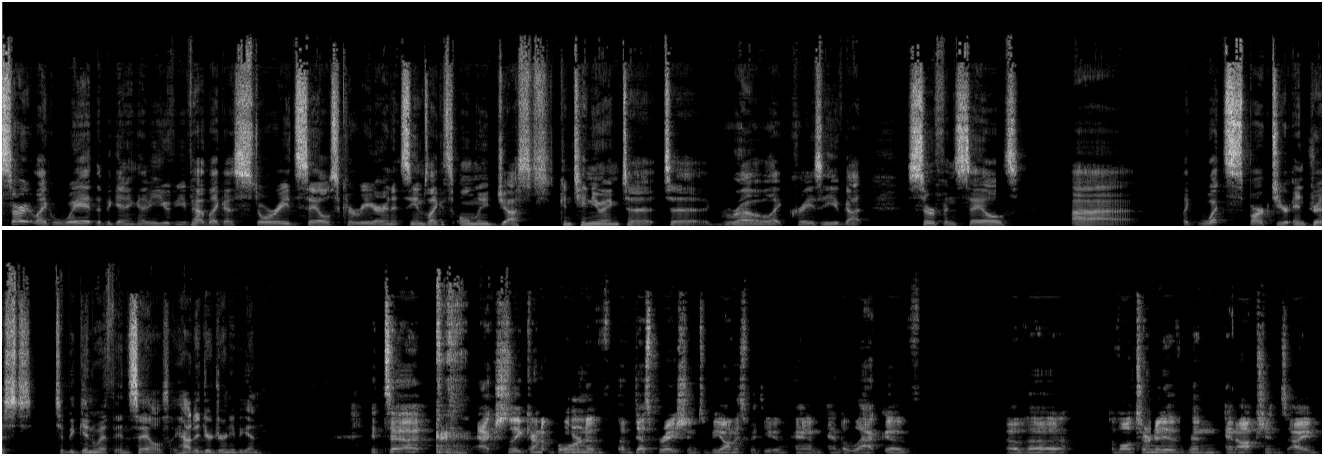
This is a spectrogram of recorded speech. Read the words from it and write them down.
start like way at the beginning. I mean, you've you've had like a storied sales career, and it seems like it's only just continuing to to grow like crazy. You've got surf and sales. Uh, like, what sparked your interest to begin with in sales? Like, how did your journey begin? It's uh, actually kind of born of, of desperation, to be honest with you, and and a lack of of uh, of alternatives and, and options. I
